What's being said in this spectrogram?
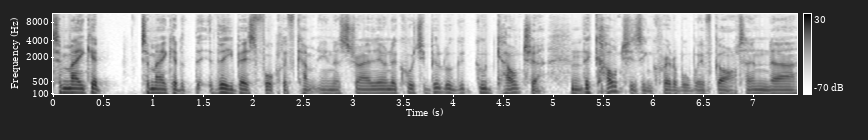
to make it to make it the- best forklift company in Australia. And of course, you build a good- culture. The culture is incredible. We've got and. Uh,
